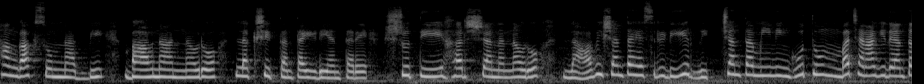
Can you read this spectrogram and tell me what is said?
ಹಂಗಾಗಿ ಸುಮ್ಮನಾದ್ವಿ ಭಾವನಾ ಅನ್ನೋರು ಲಕ್ಷಿತ್ ಅಂತ ಇಡಿ ಅಂತಾರೆ. ಶ್ರುತಿ, ಹರ್ಷನ್ ಅನ್ನೋರು ಲಾವಿಶ್ ಅಂತ ಹೆಸರಿಡಿ ರಿಚ್ ಅಂತ ಮೀನಿಂಗು ತುಂಬಾ ಚೆನ್ನಾಗಿದೆ ಅಂತ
